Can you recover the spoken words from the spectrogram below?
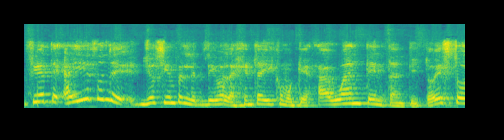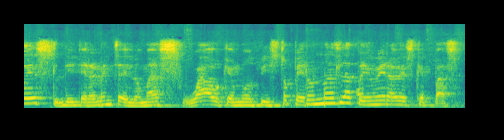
Fíjate, ahí es donde yo siempre le digo a la gente ahí como que aguanten tantito. Esto es literalmente de lo más wow que hemos visto, pero no es la primera vez que pasa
